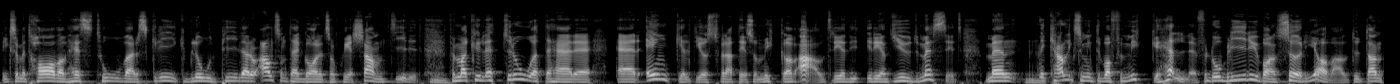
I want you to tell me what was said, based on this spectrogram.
liksom ett hav av hästhovar, skrik, blodpilar och allt sånt här galet som sker samtidigt. För man kan ju lätt tro att det här är, är enkelt just för att det är så mycket av allt, rent, ljudmässigt. Men det kan liksom inte vara för mycket heller, för då blir det ju bara en sörja av allt, utan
